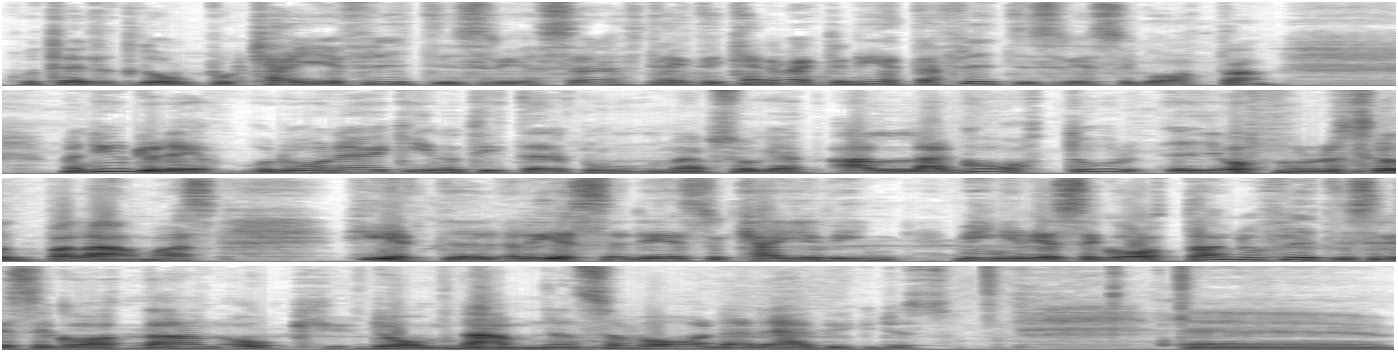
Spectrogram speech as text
hotellet låg på Kaje fritidsresor. Jag tänkte, kan det verkligen heta Fritidsresegatan? Men det gjorde det. Och då när jag gick in och tittade på Google Maps såg jag att alla gator i området runt Palamas heter resor. Det är så Kaje Ving, Vingresegatan och Fritidsresegatan och de namnen som var när det här byggdes. Eh,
